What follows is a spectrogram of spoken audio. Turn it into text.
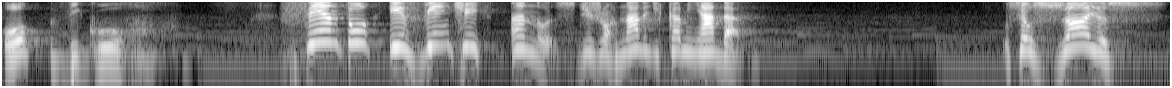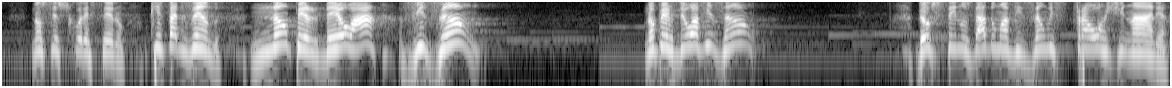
o vigor. 120 anos de jornada de caminhada. Os seus olhos não se escureceram. O que está dizendo? Não perdeu a visão. Não perdeu a visão. Deus tem nos dado uma visão extraordinária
